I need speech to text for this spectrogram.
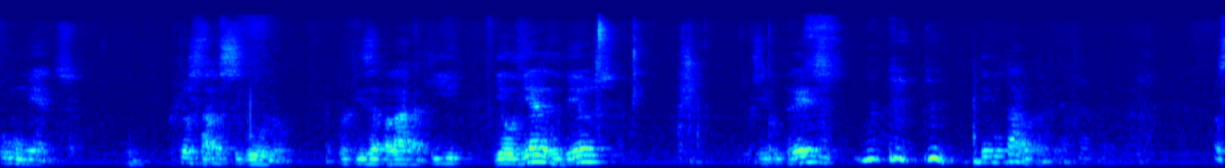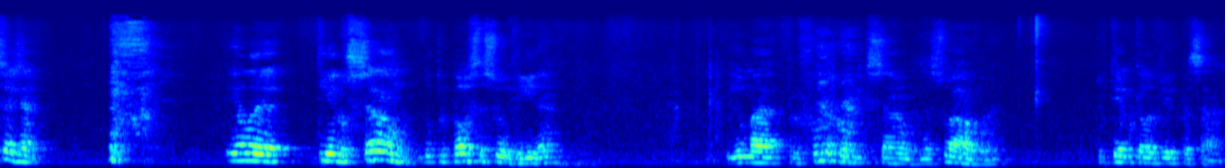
o momento, porque ele estava seguro. Porque diz a palavra aqui: E ele viera de Deus, versículo 3, e voltaram para Deus. Ou seja, ele tinha noção do propósito da sua vida e uma profunda convicção na sua alma do tempo que ele havia de passar.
